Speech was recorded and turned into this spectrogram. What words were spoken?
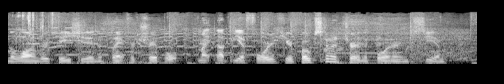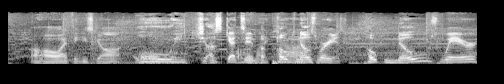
the long rotation and the plant for triple might not be afforded here. Poke's going to turn the corner and see him. Oh, I think he's gone. Oh, he just gets Oh in, but Poke God. knows where he is. Poke knows where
